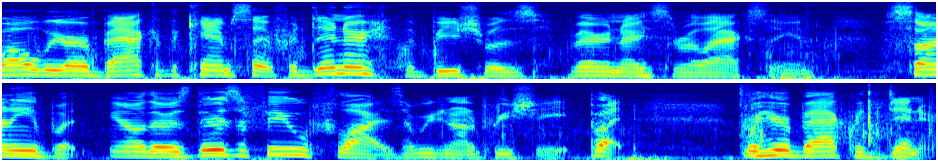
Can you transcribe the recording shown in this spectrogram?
well, we are back at the campsite for dinner. The beach was very nice and relaxing and sunny, but you know, there's there's a few flies that we did not appreciate. But we're here back with dinner.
